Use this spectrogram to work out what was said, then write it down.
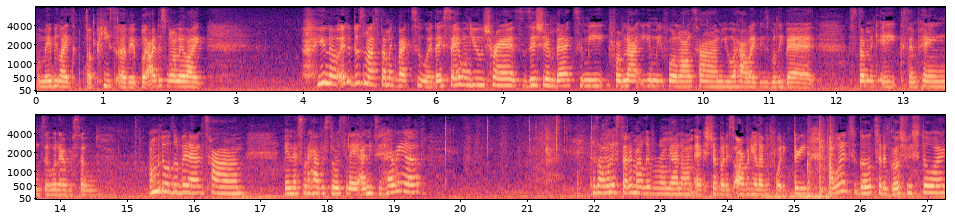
or maybe like a piece of it but i just want to like you know introduce my stomach back to it they say when you transition back to meat from not eating meat for a long time you will have like these really bad stomach aches and pains or whatever so i'm gonna do a little bit at a time and that's what i have in store today i need to hurry up because I want to set in my living room. Y'all know I'm extra, but it's already 11:43. I wanted to go to the grocery store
